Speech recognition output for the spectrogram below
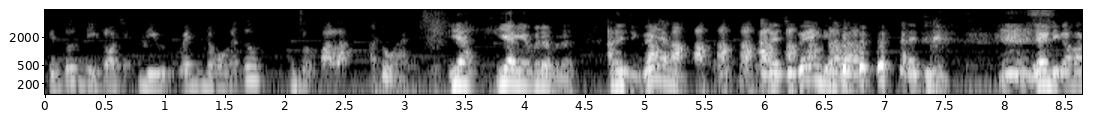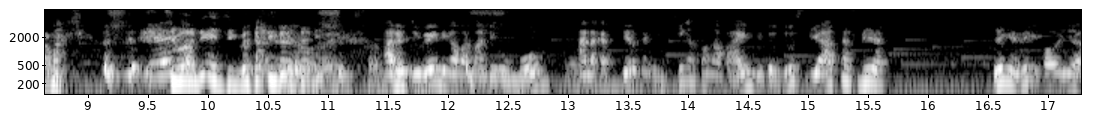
itu di kloset di WC Jokowi tuh muncul kepala Aduh anjing. Iya, iya iya benar benar. Ada juga yang ada juga yang di kamar ada juga yang di kamar mandi. Si Wadi anjing banget itu tadi. Ada juga yang di kamar mandi umum, anak kecil kencing apa ngapain gitu, terus di atas dia. Iya nggak sih? oh iya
